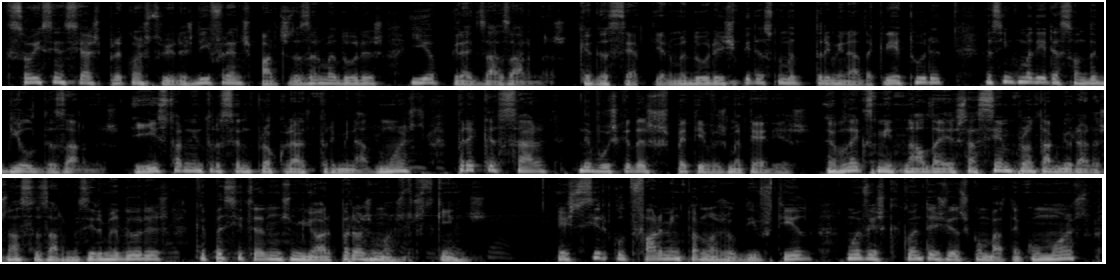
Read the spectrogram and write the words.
que são essenciais para construir as diferentes partes das armaduras e upgrades às armas. Cada set de armadura inspira-se numa determinada criatura, assim como a direção da build das armas, e isso torna interessante procurar determinado monstro para caçar na busca das respectivas matérias. A Blacksmith na aldeia está sempre pronta a melhorar melhorar as nossas armas e armaduras, capacitando-nos melhor para os monstros skins. Este círculo de farming torna o jogo divertido, uma vez que quantas vezes combatem com um monstro,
